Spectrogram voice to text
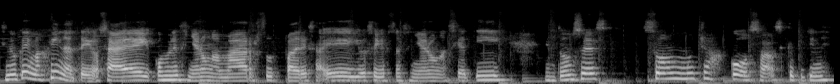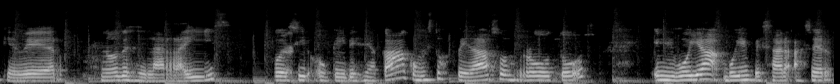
sino que imagínate, o sea, cómo le enseñaron a amar sus padres a ellos, ellos te enseñaron hacia ti. Entonces, son muchas cosas que tú tienes que ver, ¿no? Desde la raíz. Puedo decir, ok, desde acá, con estos pedazos rotos, eh, voy, a, voy a empezar a hacer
